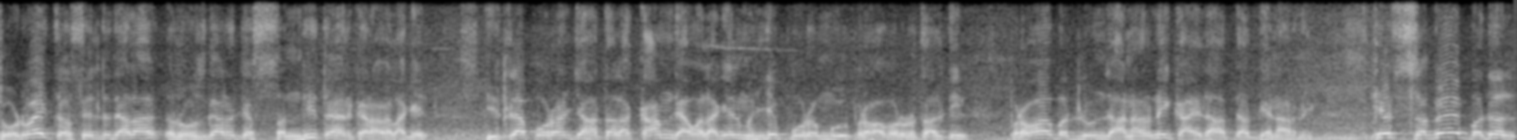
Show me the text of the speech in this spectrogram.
सोडवायचं असेल तर त्याला रोजगाराच्या संधी तयार कराव्या लागेल. इथल्या पोरांच्या हाताला काम द्यावं लागेल म्हणजे पोरं मूळ प्रवाहाबरोबर चालतील. प्रवाह बदलून जाणार नाही कायदा हातात घेणार नाही. हे सगळे बदल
